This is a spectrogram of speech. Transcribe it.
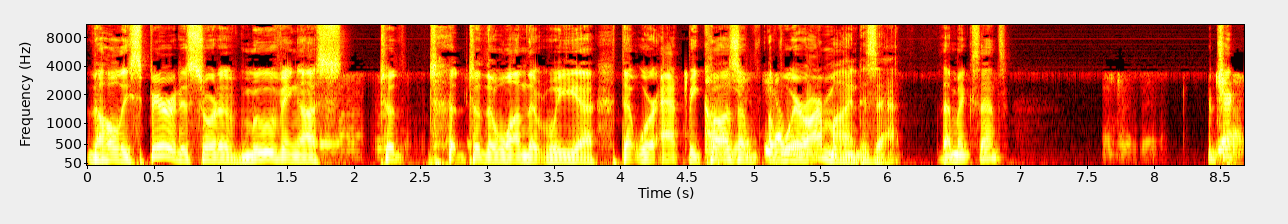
The Holy Spirit is sort of moving us to to, to the one that we uh, that we're at because Oh, of, yes, of where our mind is at. That makes sense. Check Yeah.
